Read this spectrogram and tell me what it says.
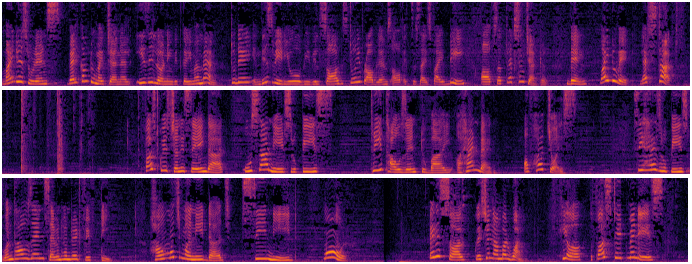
my dear students, welcome to my channel Easy Learning with Garima Ma'am. Today in this video we will solve story problems of exercise 5D of subtraction chapter. Then why to wait? Let's start. First question is saying that Usha needs rupees 3000 to buy a handbag of her choice. She has rupees 1750. How much money does she need more? Let us solve question number 1. Here the first statement is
